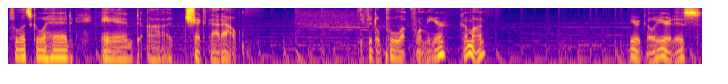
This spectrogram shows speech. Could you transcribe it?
so let's go ahead and uh, check that out. If it'll pull up for me here. Come on. Here we go. Here it is.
